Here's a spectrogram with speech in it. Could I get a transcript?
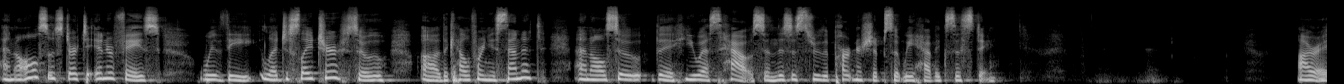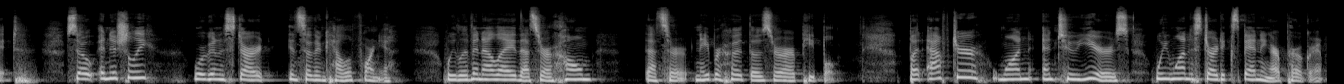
and also start to interface with the legislature, so uh, the California Senate, and also the U.S. House. And this is through the partnerships that we have existing. All right. So initially, we're going to start in Southern California. We live in LA, that's our home, that's our neighborhood, those are our people. But after one and two years, we want to start expanding our program.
